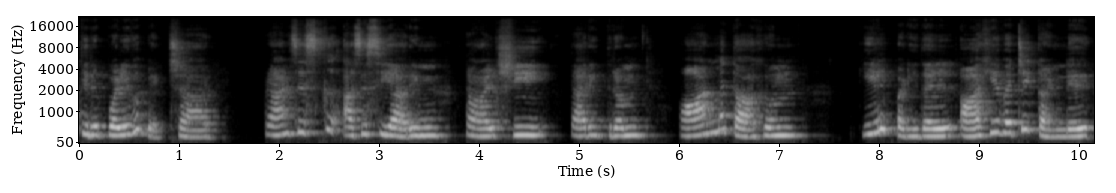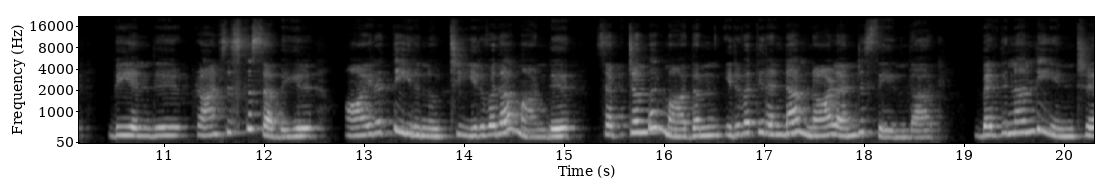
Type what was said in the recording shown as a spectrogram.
திருப்பொழிவு பெற்றார். பிரான்சிஸ்கு அசிசியாரின் தாழ்ச்சி தரித்திரம் ஆன்ம தாகம் கீழ்ப்படிதல் ஆகியவற்றை கண்டு வியந்து பிரான்சிஸ்கு சபையில் ஆயிரத்தி இருநூற்றி இருபதாம் ஆண்டு செப்டம்பர் மாதம் இருபத்தி ரெண்டாம் நாள் அன்று சேர்ந்தார். பெர்தினாந்தி என்ற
